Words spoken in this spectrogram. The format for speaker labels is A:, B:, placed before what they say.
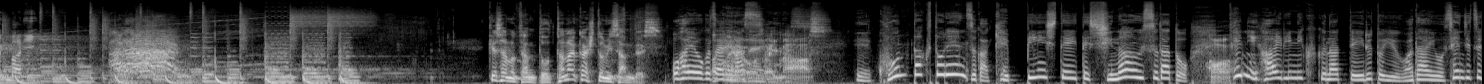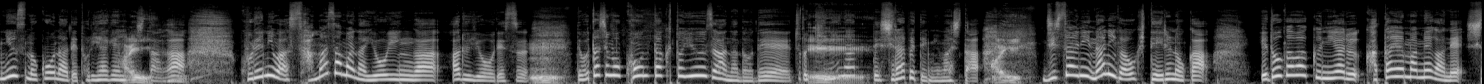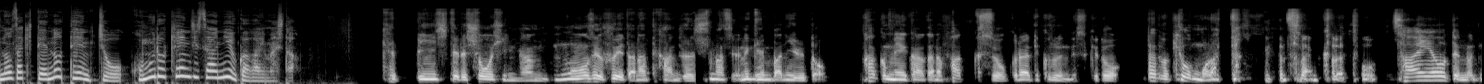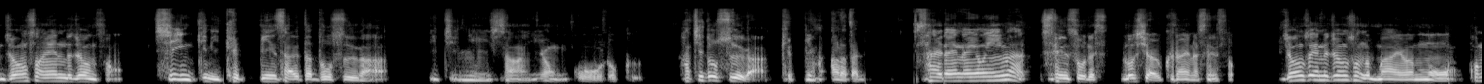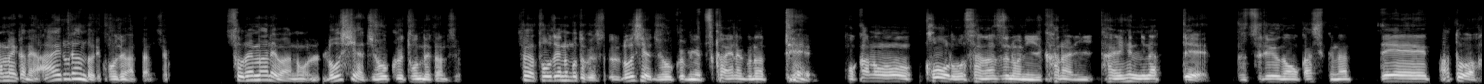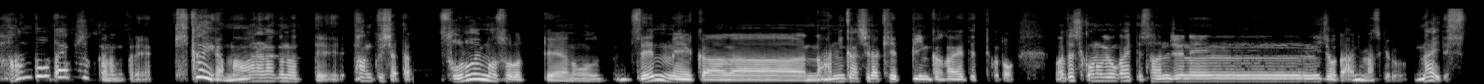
A: 現場に。
B: 今朝の担当田中ひとみさんです。
C: おはようございます。
B: おはようございます。
C: えーコンタクトレンズが欠品していて品薄だと、
B: はあ
C: 手に入りにくくなっているという話題を先日ニュースのコーナーで取り上げましたが、これには様々な要因があるようです、で。私もコンタクトユーザーなので、ちょっと気になって調べてみました。
B: はい
C: 実際に何が起きているのか、江戸川区にある片山メガネ篠崎店の店長、小室健二さんに伺いました。
D: 欠品してる商品がものすごい増えたなって感じがしますよね、現場にいると。各メーカーからファックス送られてくるんですけど、例えば今日もらったやつなんかだと、最大手のジョンソンジョンソン、新規に欠品された度数が、1、2、3、4、5、6、8度数が欠品新たに。最大の要因は戦争です。ロシア・ウクライナ戦争。ジョンソンジョンソンの場合はもう、このメーカーね、アイルランドに工場があったんですよ。それまではあの、ロシア上空飛んでたんですよ。それは当然のごとくです。ロシア上空便が使えなくなって、他の航路を探すのにかなり大変になって、物流がおかしくなって、あとは半導体不足かなんかで、機械が回らなくなってパンクしちゃった。揃いも揃って、あの、全メーカーが何かしら欠品抱えてってこと。私この業界って30年以上でありますけど、ないです。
